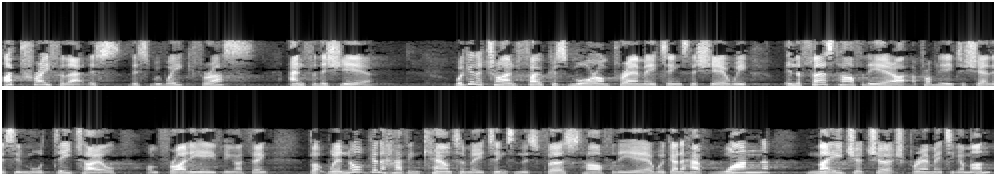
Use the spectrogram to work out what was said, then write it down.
I pray for that this, this week for us and for this year. We're going to try and focus more on prayer meetings this year. We, in the first half of the year, I, probably need to share this in more detail on Friday evening, I think. But we're not going to have encounter meetings in this first half of the year. We're going to have one major church prayer meeting a month.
